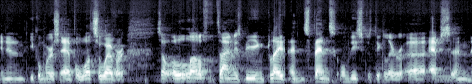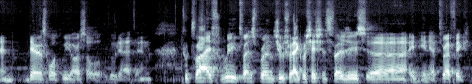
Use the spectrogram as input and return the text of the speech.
in an e-commerce app or whatsoever. So a lot of the time is being played and spent on these particular uh, apps, and, and there's what we are so good at. And to drive really transparent user acquisition strategies uh, in in-app traffic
